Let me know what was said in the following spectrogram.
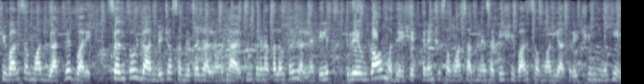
शिवार संवाद यात्रेद्वारे संतोष दानवेच्या सभेचं जालन्यामध्ये आयोजन करण्यात आलं होतं. जालन्यातील रेवगावमध्ये शेतकऱ्यांशी संवाद साधण्यासाठी शिवार संवाद यात्रेची मोहीम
